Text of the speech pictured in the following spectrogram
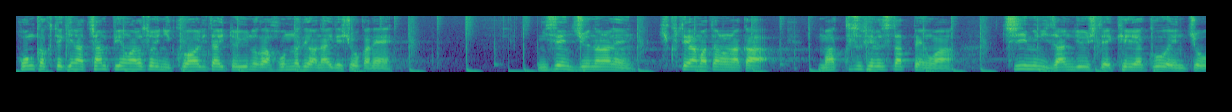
本格的なチャンピオン争いに加わりたいというのが本音ではないでしょうかね。2017年引く手あまたの中マックス・フェルスタッペンはチームに残留して契約を延長。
